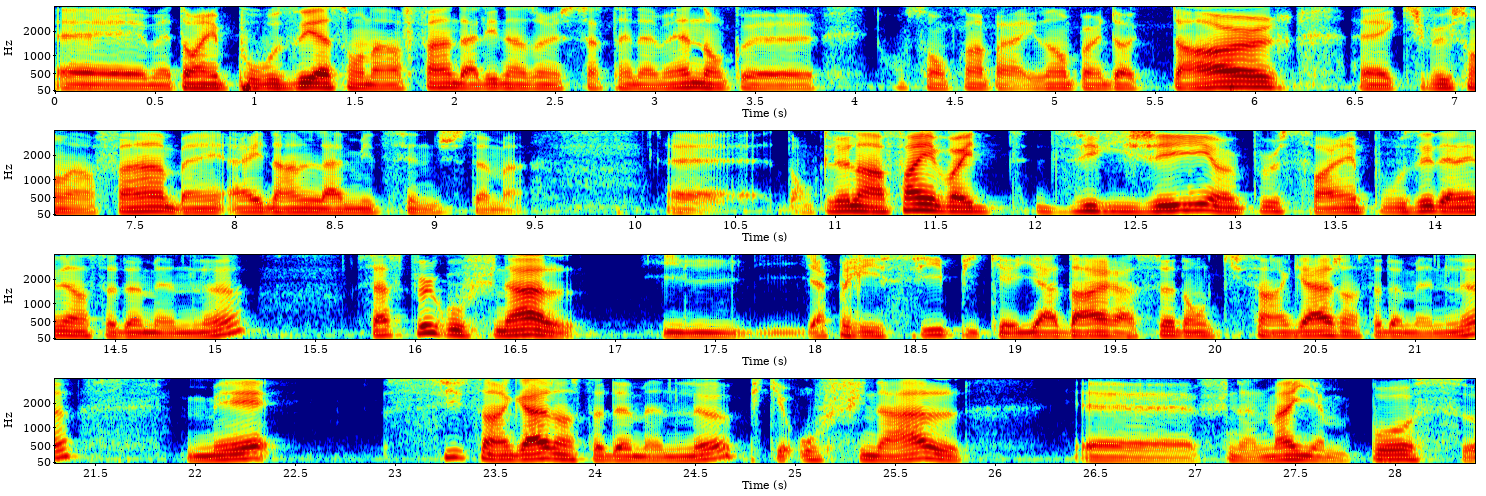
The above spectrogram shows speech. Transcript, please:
euh, mettons, imposer à son enfant d'aller dans un certain domaine. Donc, euh, si on prend par exemple un docteur euh, qui veut que son enfant ben, aille dans la médecine, justement. Donc là, l'enfant, il va être dirigé, un peu se faire imposer d'aller dans ce domaine-là. Ça se peut qu'au final, il, il apprécie puis qu'il adhère à ça, donc qu'il s'engage dans ce domaine-là. Mais s'il s'engage dans ce domaine-là, puis qu'au final, euh, finalement, il n'aime pas ça,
